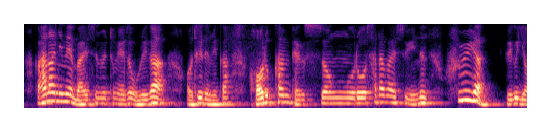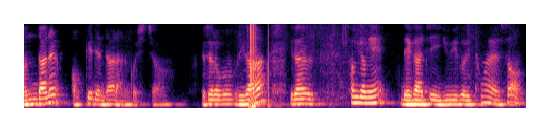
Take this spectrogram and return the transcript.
그러니까 하나님의 말씀을 통해서 우리가 어떻게 됩니까? 거룩한 백성으로 살아갈 수 있는 훈련 그리고 연단을 얻게 된다라는 것이죠. 그래서 여러분 우리가 이런 성경의 네 가지 유익을 통하여서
